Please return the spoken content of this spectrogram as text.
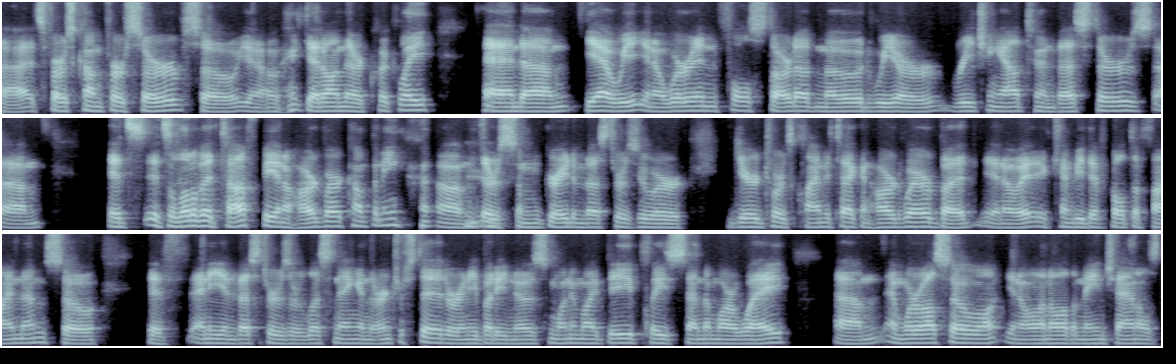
uh, it's first come first serve. So you know, get on there quickly. And um, yeah, we you know we're in full startup mode. We are reaching out to investors. Um, it's it's a little bit tough being a hardware company. Um, mm-hmm. There's some great investors who are geared towards climate tech and hardware, but you know it, it, can be difficult to find them. So if any investors are listening and they're interested, or anybody knows someone who might be, please send them our way. Um, and we're also you know on all the main channels,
